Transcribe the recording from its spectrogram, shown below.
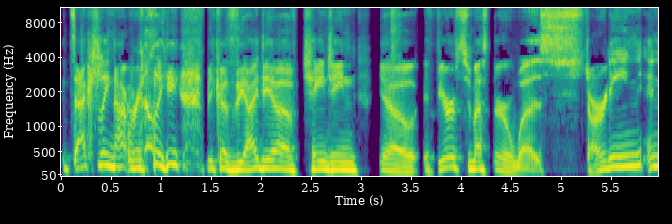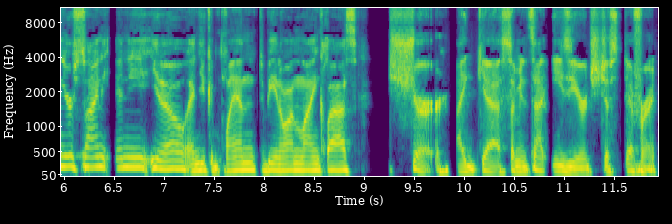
it's actually not really because the idea of changing, you know, if your semester was starting and you're any, you know, and you can plan to be an online class." Sure, I guess. I mean, it's not easier. It's just different.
